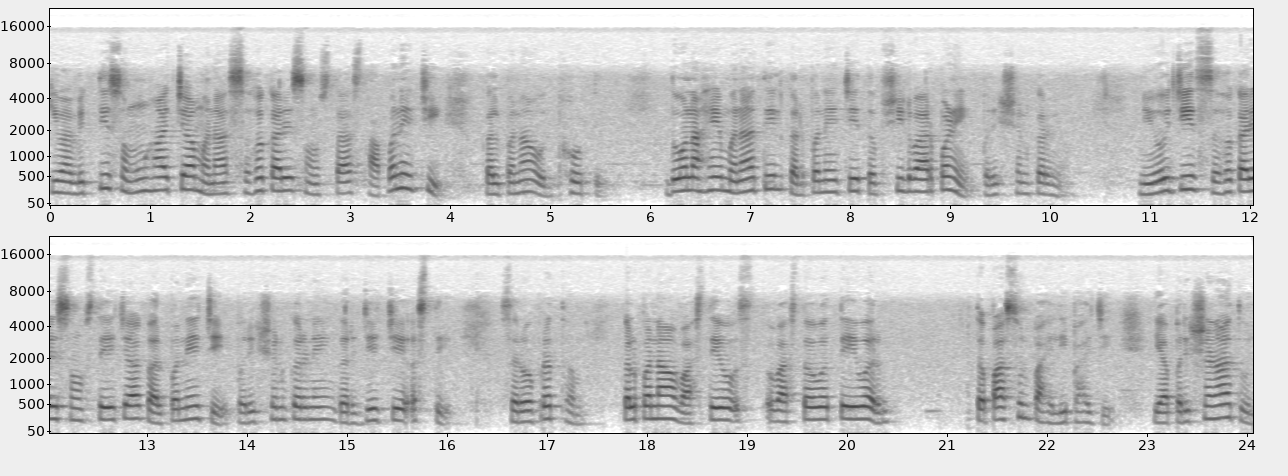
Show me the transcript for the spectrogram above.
किंवा व्यक्तिसमूहाच्या मनात सहकारी संस्था स्थापनेची कल्पना उद्भवते. दोन आहे मनातील कल्पनेचे तपशीलवारपणे परीक्षण करणे. नियोजित सहकारी संस्थेच्या कल्पनेचे परीक्षण करणे गरजेचे असते. सर्वप्रथम कल्पना वास्तव वास्तवतेवर तपासून पाहिली पाहिजे. या परीक्षणातून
